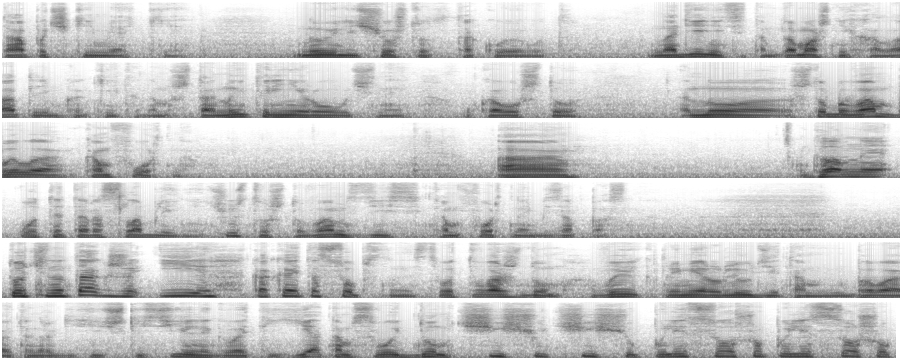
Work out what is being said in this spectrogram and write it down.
тапочки мягкие, ну или еще что-то такое вот наденете там домашний халат, либо какие-то там штаны тренировочные, у кого что. Но чтобы вам было комфортно. А главное вот это расслабление, чувство, что вам здесь комфортно и безопасно. Точно так же и какая-то собственность. Вот ваш дом. Вы, к примеру, люди там бывают энергетически сильные, говорят, я там свой дом чищу, чищу, пылесошу, пылесошу.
